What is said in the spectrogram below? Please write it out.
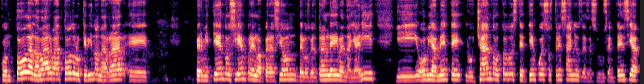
con toda la barba, todo lo que vino a narrar, permitiendo siempre la operación de los Beltrán Leiva en Nayarit y obviamente luchando todo este tiempo, esos tres años desde su sentencia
